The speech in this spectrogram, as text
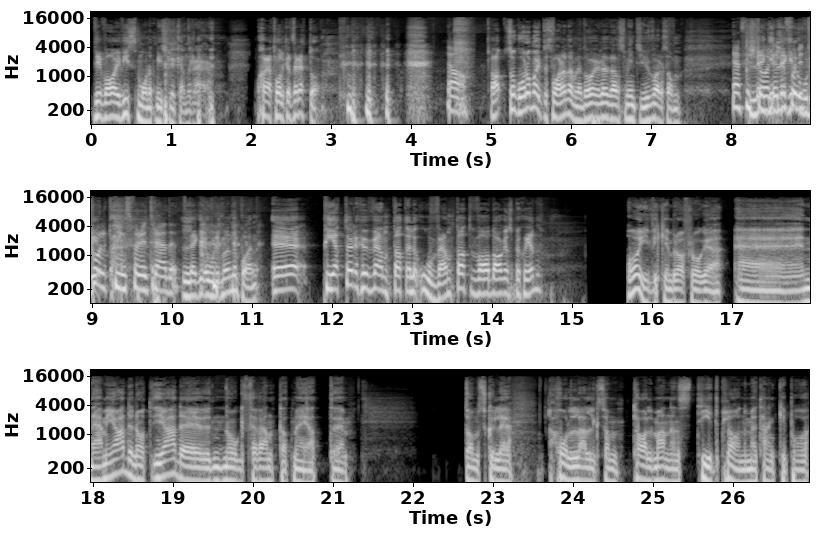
det var i viss mån ett misslyckande det här. Har jag tolkat det rätt då? ja. Ja, så går de inte svara nämligen. Då är det den som intervjuar som jag förstår lägger, det, då får du tolkningsföreträdet. Lägger ord i munnen på en. Eh, Peter, hur väntat eller oväntat var dagens besked? Oj, vilken bra fråga. Eh, nej, men jag hade, något, jag hade nog förväntat mig att eh, de skulle hålla liksom talmannens tidplan med tanke på,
